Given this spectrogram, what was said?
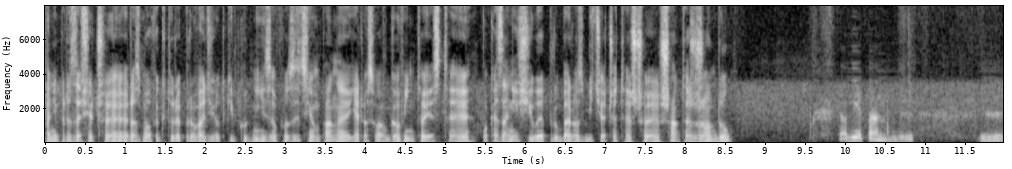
Panie prezesie, czy rozmowy, które prowadzi od kilku dni z opozycją pan Jarosław Gowin, to jest e, pokazanie siły, próba rozbicia, czy też e, szantaż rządu? No wie pan, y,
